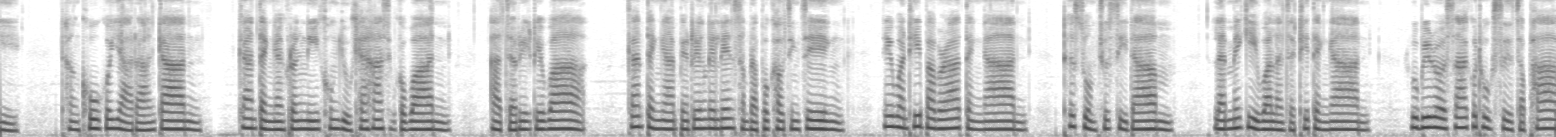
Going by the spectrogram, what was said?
1954 ทั้งคู่ก็หย่าร้างกัน การแต่งงานครั้งนี้คงอยู่แค่ 50 กว่าวัน อาจจะเรียกได้ว่า การแต่งงานเป็นเรื่องเล่นๆสำหรับพวกเขาจริง ๆ ในวันที่บาบาร่าแต่งงาน เธอสวมชุดสีดำ และไม่กี่วันหลังจากที่แต่งงาน รูบิโรซาก็ถูกสื่อจับภาพ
